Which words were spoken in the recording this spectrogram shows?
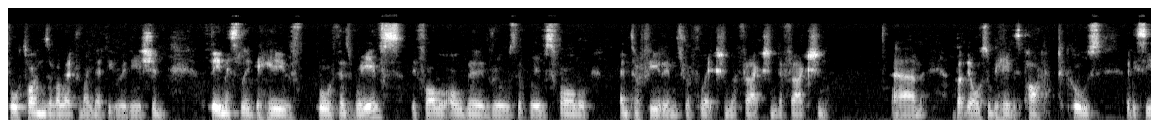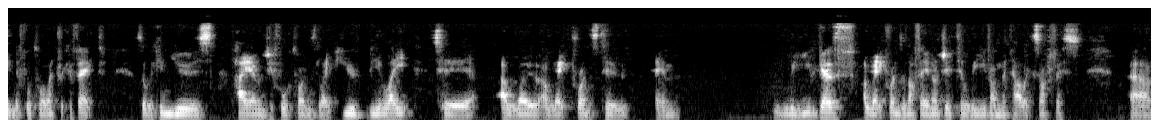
photons of electromagnetic radiation famously behave both as waves. They follow all the rules that waves follow: interference, reflection, refraction, diffraction. Um, but they also behave as particles that we see in the photoelectric effect. So we can use high energy photons like UV light to allow electrons to um, leave, give electrons enough energy to leave a metallic surface. Um,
